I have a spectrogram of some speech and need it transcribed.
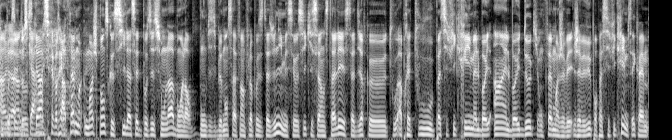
Un, Oscar, oui, vrai. Après, moi, moi, je pense que s'il a cette position-là, bon, alors, bon, visiblement, ça a fait un flop aux États-Unis, mais c'est aussi qu'il s'est installé. C'est-à-dire que tout, après tout Pacific Rim, Hellboy 1, Hellboy 2 qui ont fait, moi, j'avais, j'avais vu pour Pacific Rim, c'est quand même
